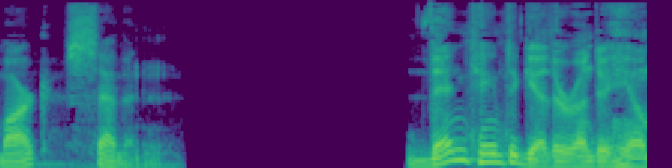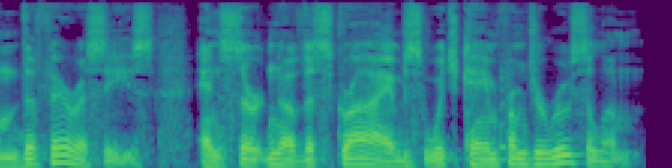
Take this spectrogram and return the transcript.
Mark 7. Then came together unto him the Pharisees, and certain of the scribes which came from Jerusalem.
